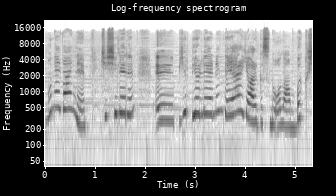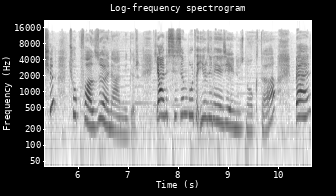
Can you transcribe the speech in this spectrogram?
Bu nedenle kişilerin e, birbirlerinin değer yargısına olan bakışı çok fazla önemlidir. Yani sizin burada irdeleyeceğiniz nokta ben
